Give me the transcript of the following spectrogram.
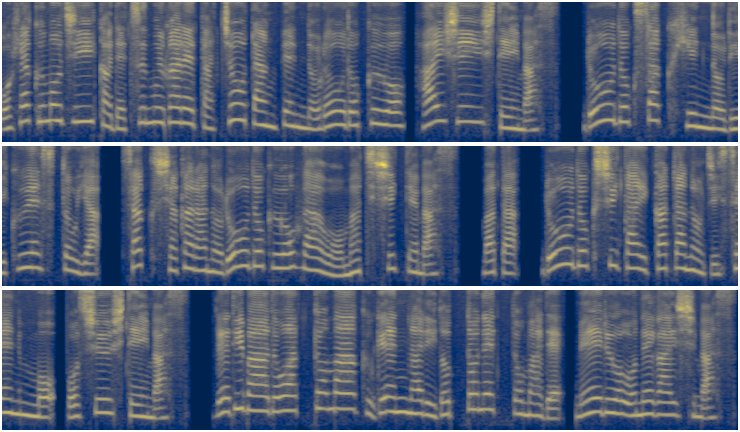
500文字以下で紡がれた超短編の朗読を配信しています。朗読作品のリクエストや作者からの朗読オファーをお待ちしてます。また、朗読したい方の実践も募集しています。レディバードアットマークゲンナリ .net までメールをお願いします。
